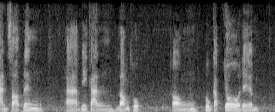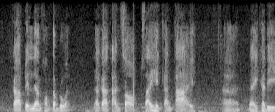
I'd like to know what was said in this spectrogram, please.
การสอบเรื่องอมีการร้องทุกข์ของผู้กำกับโจ้เดิม ก็เป็นเรื่องของตำรวจ แล้วก็การสอบสาเหตุการตายในคดี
